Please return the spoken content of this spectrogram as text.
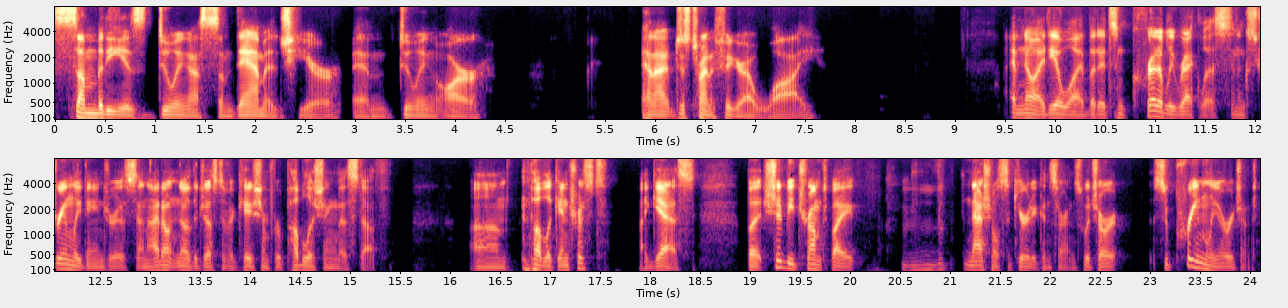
somebody is doing us some damage here and doing our and i'm just trying to figure out why I have no idea why, but it's incredibly reckless and extremely dangerous. And I don't know the justification for publishing this stuff. Um, public interest, I guess, but should be trumped by national security concerns, which are supremely urgent.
